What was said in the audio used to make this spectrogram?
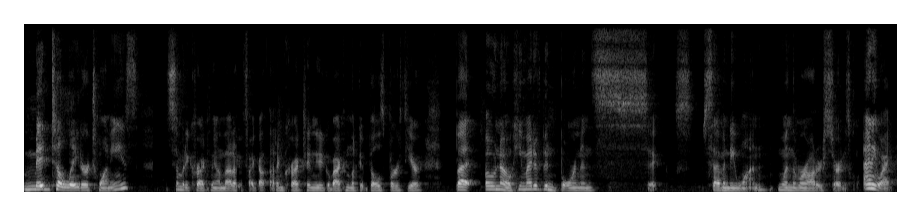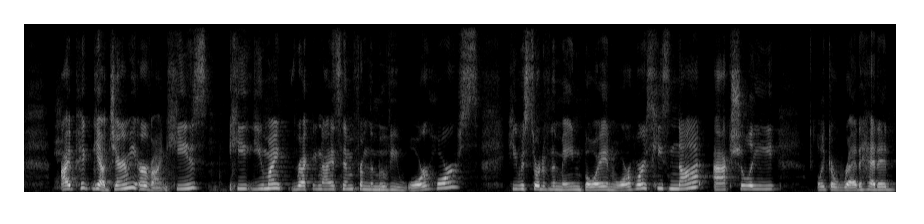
mid to later 20s. Somebody correct me on that if I got that incorrect. I need to go back and look at Bill's birth year. But oh no, he might have been born in 671 when the Marauders started school. Anyway, I picked yeah, Jeremy Irvine. He's he you might recognize him from the movie War Horse. He was sort of the main boy in War Horse. He's not actually like a redheaded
